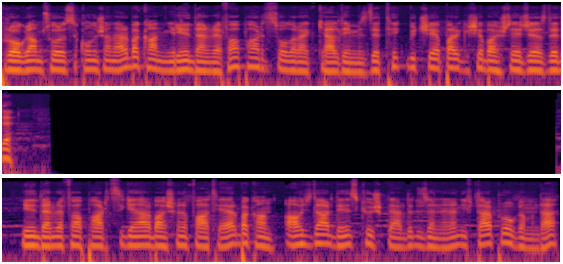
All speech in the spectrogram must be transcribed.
Program sonrası konuşan Erbakan, Yeniden Refah Partisi olarak geldiğimizde tek bütçe yaparak işe başlayacağız dedi. Yeniden Refah Partisi Genel Başkanı Fatih Erbakan, Avcılar Deniz Köşkler'de düzenlenen iftar programında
